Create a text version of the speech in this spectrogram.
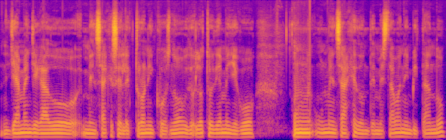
ya me han llegado mensajes electrónicos, ¿no? El otro día me llegó un, mensaje donde me estaban invitando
